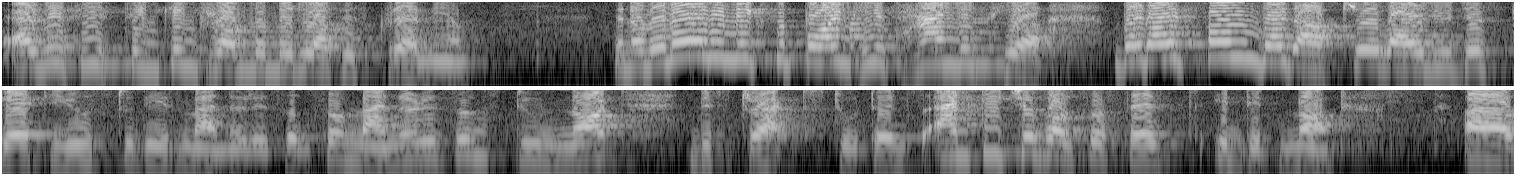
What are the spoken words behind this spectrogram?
as if he's thinking from the middle of his cranium. You know, whenever he makes a point, his hand is here. But I find that after a while, you just get used to these mannerisms. So mannerisms do not distract students, and teachers also felt it did not. Uh,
